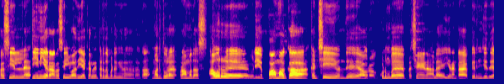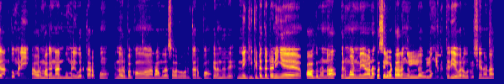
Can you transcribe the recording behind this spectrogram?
அரசியல்ல சீனியர் அரசியல்வாதியா கருதப்படுகிறவர் தான் மருத்துவர் ராமதாஸ். அவருடைய பாமக கட்சி வந்து அவர் குடும்ப பிரச்சனையினால இரண்டா பிரிஞ்சது. அன்புமணி அவர் மகன் அன்புமணி ஒரு தரப்பும் இன்னொரு பக்கம் ராமதாஸ் அவர் ஒரு தரப்பும் இருந்தது இன்னைக்கு கிட்டத்தட்ட நீங்க பாக்கணும்னா பெரும்பான்மையான அரசியல் வட்டாரங்கள்ல உள்ளவங்களுக்கு தெரிய வர ஒரு விஷயம் என்னன்னா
